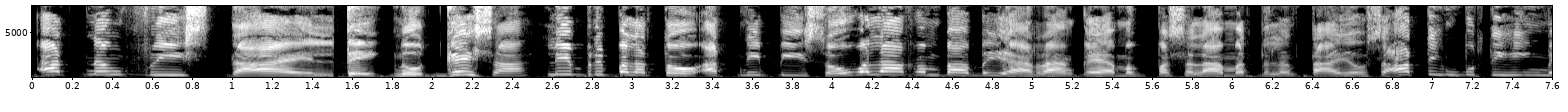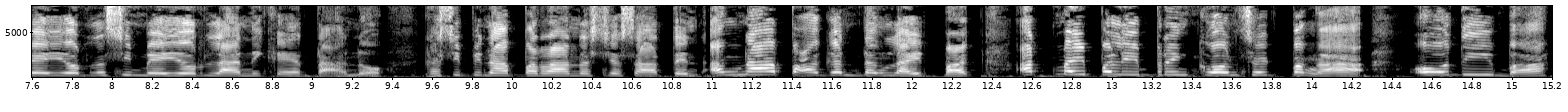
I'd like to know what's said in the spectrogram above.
at ng freestyle. Take note guys ha, libre pala to at ni Piso wala kang babayaran kaya magpasalamat na lang tayo sa ating butihing mayor na si Mayor Lani Cayetano kasi pinaparanas niya sa atin ang napakagandang light park at may palibreng concert pa nga. O di ba?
